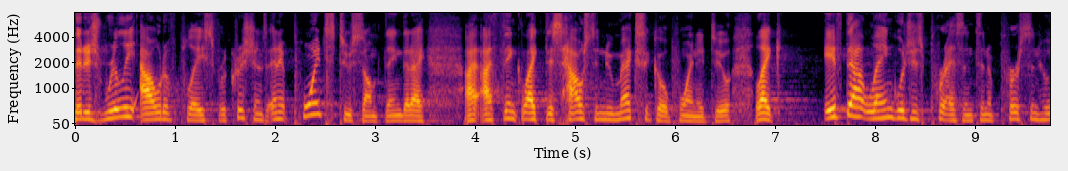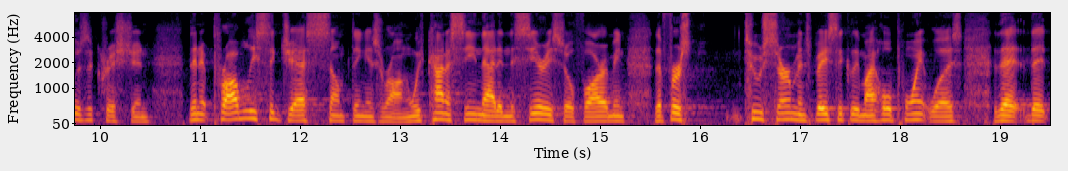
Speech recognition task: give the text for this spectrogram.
that is really out of place for Christians. And it points to something that I, I, I, think, like this house in New Mexico pointed to. Like, if that language is present in a person who is a Christian, then it probably suggests something is wrong. We've kind of seen that in the series so far. I mean, the first two sermons, basically, my whole point was that, that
